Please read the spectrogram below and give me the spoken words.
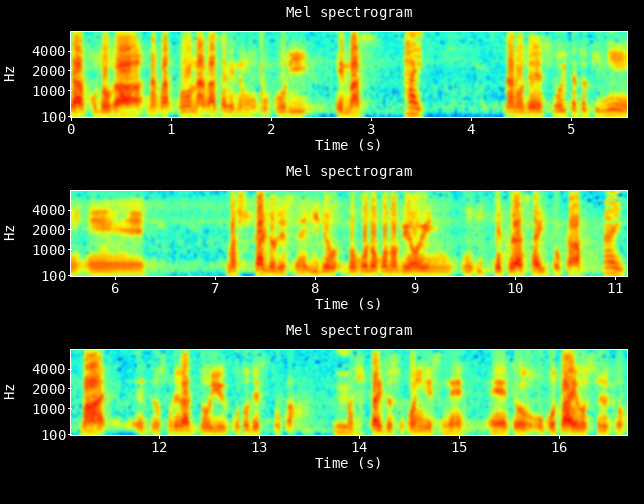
たことが、なかこの長崎でも起こり得ます。はい。なので、そういったときに、えーまあ、しっかりとですね、医療、どこどこの病院に行ってくださいとか、はい。まあ、えっ、と、それはどういうことですとか、うんまあ、しっかりとそこにですね、えっ、と、お答えをすると。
